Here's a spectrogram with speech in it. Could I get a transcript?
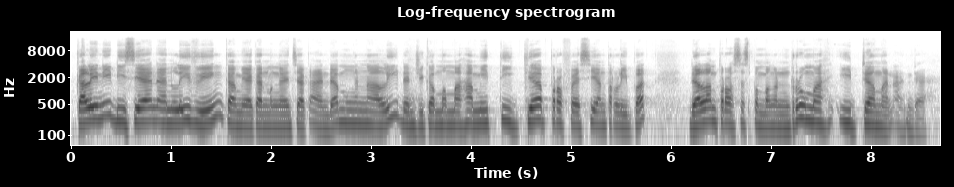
Kali ini di CNN Living, kami akan mengajak Anda mengenali dan juga memahami tiga profesi yang terlibat dalam proses pembangunan rumah idaman Anda.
